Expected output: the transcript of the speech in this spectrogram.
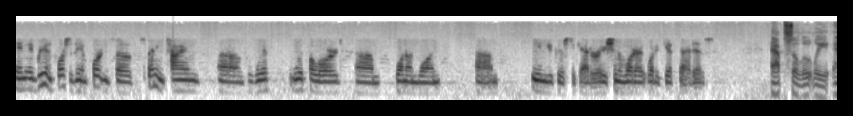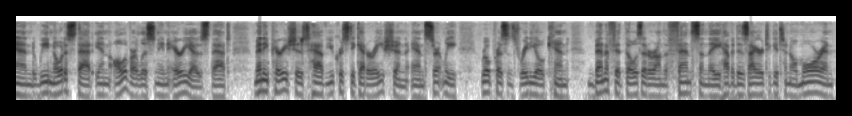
and it reinforces the importance of spending time uh, with with the Lord one on one in Eucharistic adoration, and what a what a gift that is. Absolutely. And we notice that in all of our listening areas that many parishes have Eucharistic adoration and certainly Real Presence Radio can benefit those that are on the fence and they have a desire to get to know more and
